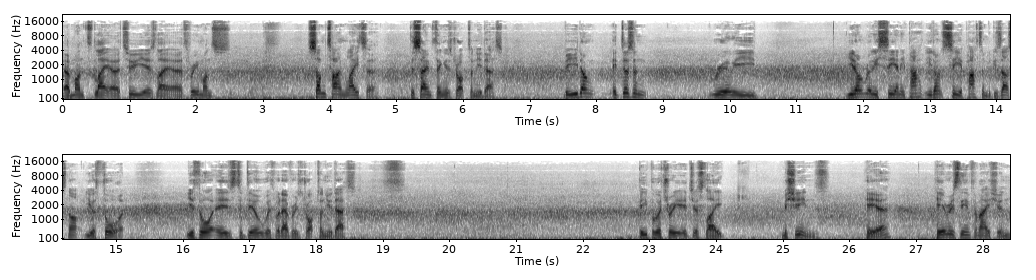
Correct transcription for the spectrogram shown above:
a month later, two years later, three months sometime later, the same thing is dropped on your desk. But you don't, it doesn't really, you don't really see any pattern, you don't see a pattern because that's not your thought. Your thought is to deal with whatever is dropped on your desk. People are treated just like machines. Here, here is the information,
